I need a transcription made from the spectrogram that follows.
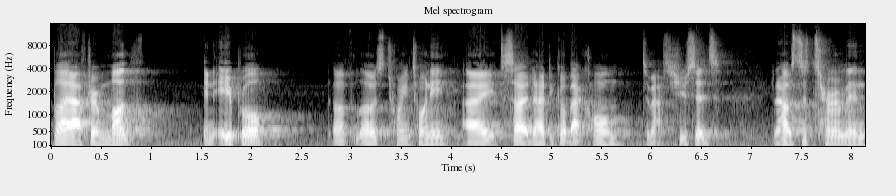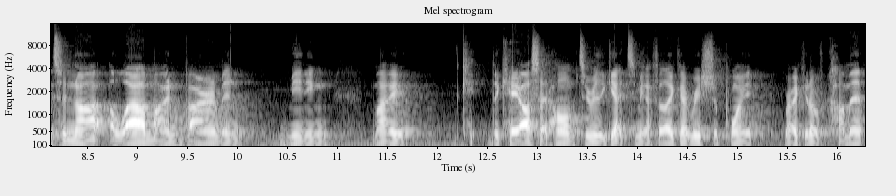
But after a month in April of that was 2020, I decided I had to go back home to Massachusetts. And I was determined to not allow my environment, meaning my the chaos at home to really get to me. I felt like I reached a point where I could overcome it.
